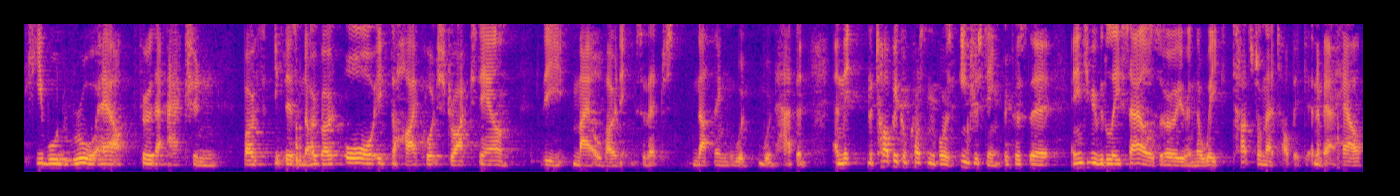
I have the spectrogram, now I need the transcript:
he would rule out further action, both if there's a no vote or if the High Court strikes down the mail voting, so that just nothing would, would happen. And the, the topic of crossing the floor is interesting because the, an interview with Leigh Sales earlier in the week touched on that topic and about how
